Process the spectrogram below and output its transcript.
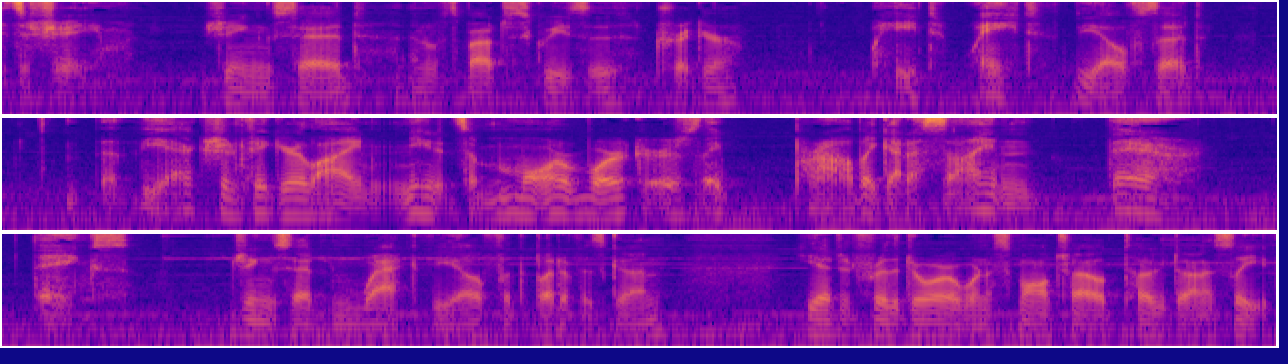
It's a shame, Jing said, and was about to squeeze the trigger. Wait, wait, the elf said. The action figure line needed some more workers. They probably got assigned there. Thanks, Jing said and whacked the elf with the butt of his gun. He headed for the door when a small child tugged on his sleeve.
